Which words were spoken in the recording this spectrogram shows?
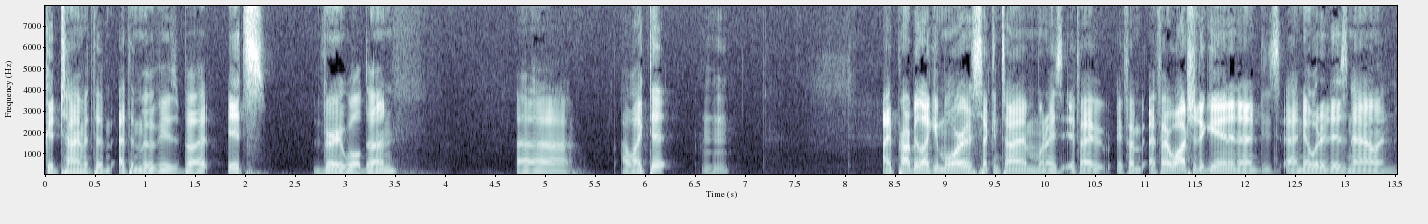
good time at the at the movies. But it's very well done. Uh, I liked it. mm-hmm. I'd probably like it more a second time when I if I if I if I watch it again and I, I know what it is now and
